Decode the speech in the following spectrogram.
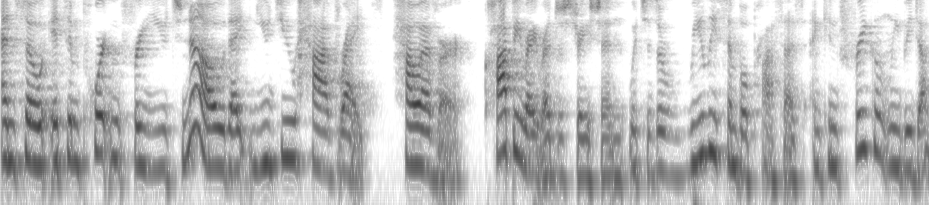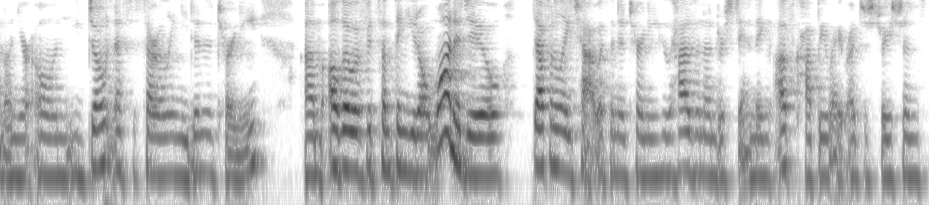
And so it's important for you to know that you do have rights. However, copyright registration, which is a really simple process and can frequently be done on your own, you don't necessarily need an attorney. Um, although if it's something you don't want to do, definitely chat with an attorney who has an understanding of copyright registrations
